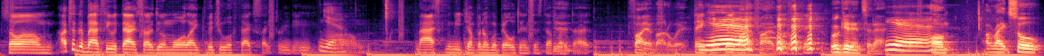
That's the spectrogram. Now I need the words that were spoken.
So um, I took a backseat with that. and started doing more like visual effects, like 3D. Yeah. Um, masking me jumping over buildings and stuff Yeah. like that. Fire, by the way. Thank Yeah. you. Fire, fire. by the way. we'll get into that. Yeah. Um, all right, so,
